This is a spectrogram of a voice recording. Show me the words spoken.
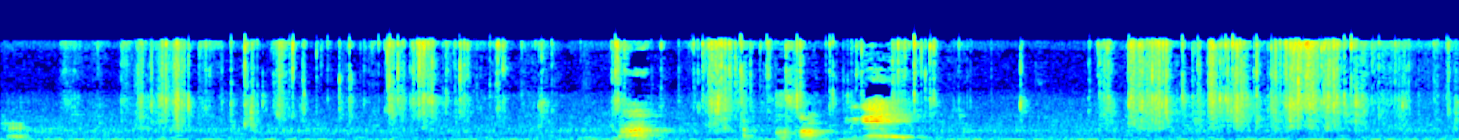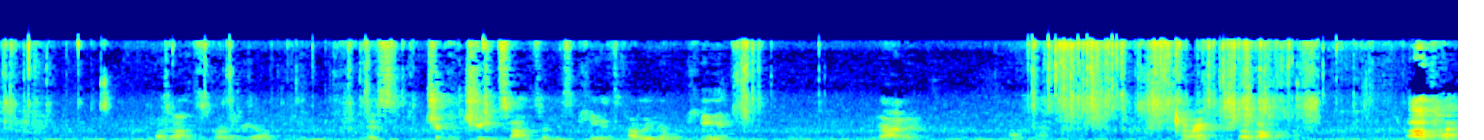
Okay. Hold on, Scorpio. It's trick or treat time, so these kids come in here with candy. Got it? Okay. All right, so go. Okay,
